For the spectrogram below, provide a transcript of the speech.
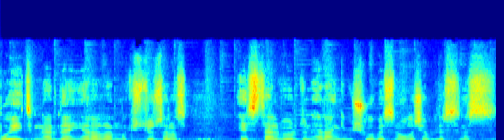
bu eğitimlerden yararlanmak istiyorsanız Estel World'ün herhangi bir şubesine ulaşabilirsiniz.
